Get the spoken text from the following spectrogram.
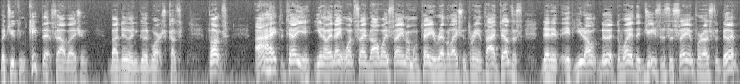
but you can keep that salvation by doing good works. Because, folks, I hate to tell you, you know, it ain't once saved, always saved. I'm going to tell you, Revelation 3 and 5 tells us that if, if you don't do it the way that Jesus is saying for us to do it,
